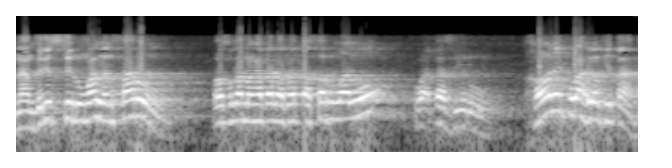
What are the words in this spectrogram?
Nah, jadi sirwal dan sarung. Rasulullah mengatakan apa? Tasarwalu wa taziru. Khalifu ahlul kitab.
